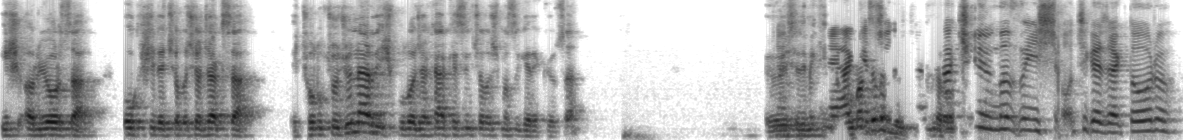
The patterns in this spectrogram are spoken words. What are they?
iş arıyorsa, o kişi de çalışacaksa, e çoluk çocuğu nerede iş bulacak herkesin çalışması gerekiyorsa? Öyleyse yani, demek ki herkes çalışacak, nasıl iş çıkacak doğru.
